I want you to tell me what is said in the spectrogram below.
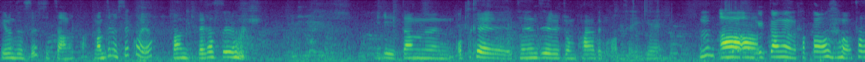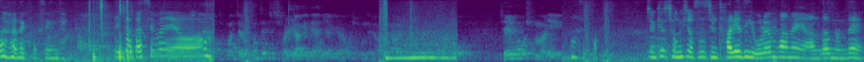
이런 데서 쓸 수 있지 않을까? 만들면 쓸 거예요? 난 내가 쓰려고 이게 일단은 어떻게 되는지를 좀 봐야 될 것 같아 이게 응? 아, 아 일단은 갔다 와서 찾아봐야 될 것 같습니다 이따 다시 봐요 첫 번째로 콘텐츠 전략에 대한 이야기를 하고 싶은데요. 제일 하고 싶은 말이 아 됐다. 지금 계속 정신이 없어서 지금 자리에 되게 오랜만에 앉았는데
